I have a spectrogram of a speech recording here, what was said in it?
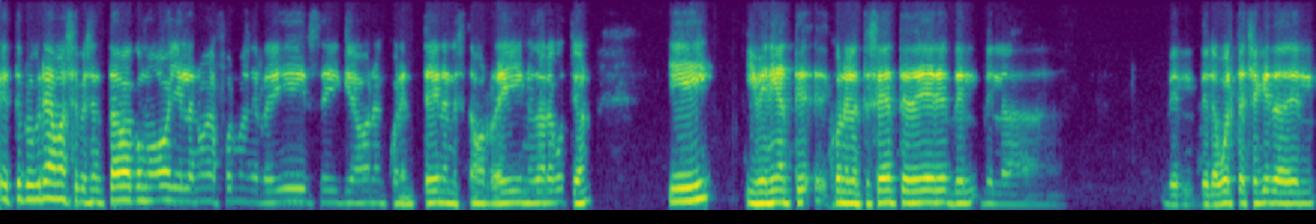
este programa se presentaba como, oye, la nueva forma de reírse y que ahora en cuarentena necesitamos reírnos y toda la cuestión. Y, y venía ante- con el antecedente de, del- de la, del- de la vuelta chaqueta del,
